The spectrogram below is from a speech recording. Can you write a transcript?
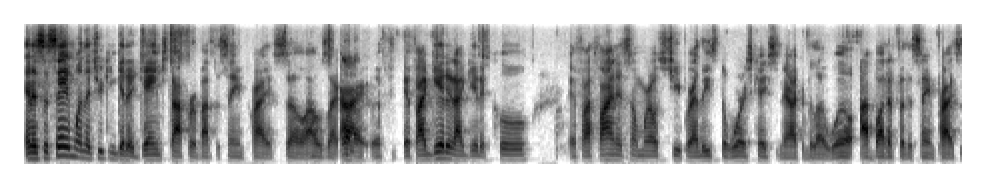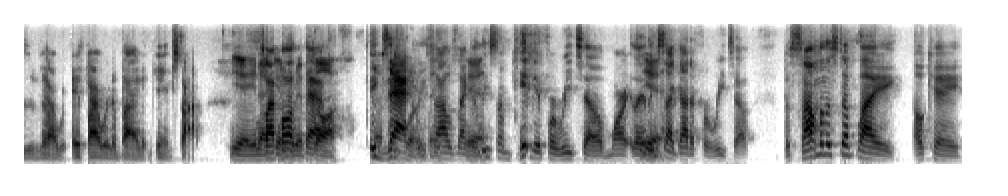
And it's the same one that you can get at GameStop for about the same price. So I was like, all Oh. if, if I get it, I get it cool. If I find it somewhere else cheaper, at least the worst case scenario, I could be like, well, I bought it for the same price as if I were, if I were to buy it at GameStop. yeah, you're so not I getting bought ripped that. off. That's exactly. So. I was like, Yeah. at least I'm getting it for retail. Mark, at Yeah. least I got it for retail. But some of the stuff, like, okay,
